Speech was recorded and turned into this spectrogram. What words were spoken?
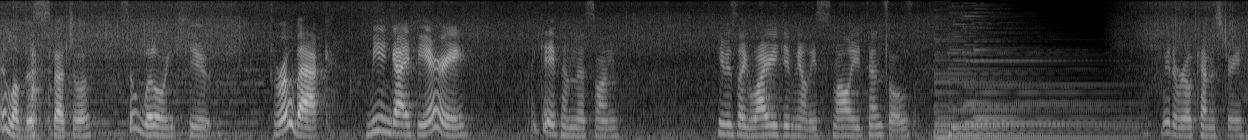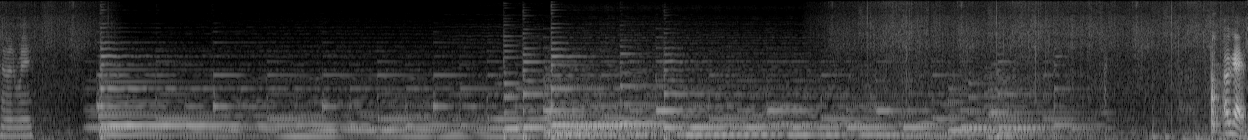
I love this spatula. So little and cute. Throwback. Me and Guy Fieri. I gave him this one. He was like, "Why are you giving me all these small utensils?" We had a real chemistry, him and me. Okay,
